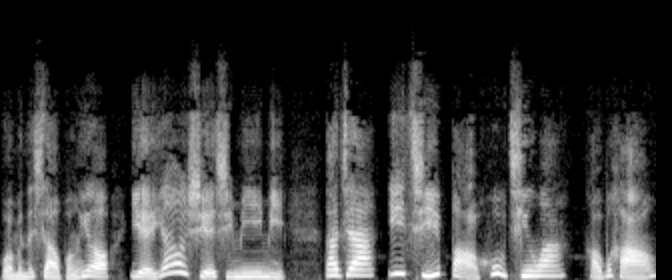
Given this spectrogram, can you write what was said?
我们的小朋友也要学习咪咪，大家一起保护青蛙，好不好？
